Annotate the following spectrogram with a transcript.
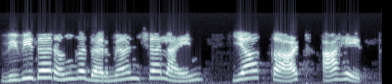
विविध रंग दरम्यानच्या लाइन या काठ आहेत.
